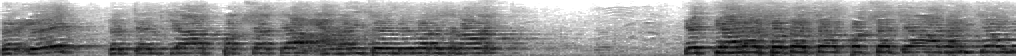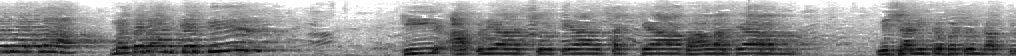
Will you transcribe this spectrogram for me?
तर एक तर त्यांच्या पक्षाच्या आघाडीचं उमेदवाराचं नाव आहे. ते त्याला स्वतःच्या पक्षाच्या आघाडीच्या उमेदवाराला मतदान करतील की आपल्या छोट्या सख्या भावाच्या निशाणीचं बटन दाबतील.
